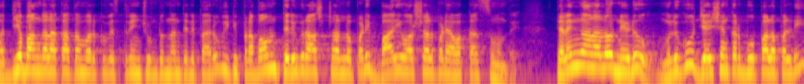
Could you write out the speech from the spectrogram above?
మధ్య బంగాళాఖాతం వరకు విస్తరించి ఉంటుందని తెలిపారు. వీటి ప్రభావం తెలుగు రాష్ట్రాల్లో పడి భారీ వర్షాలు పడే అవకాశం ఉంది. తెలంగాణలో నేడు ములుగు జయశంకర్ భూపాలపల్లి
